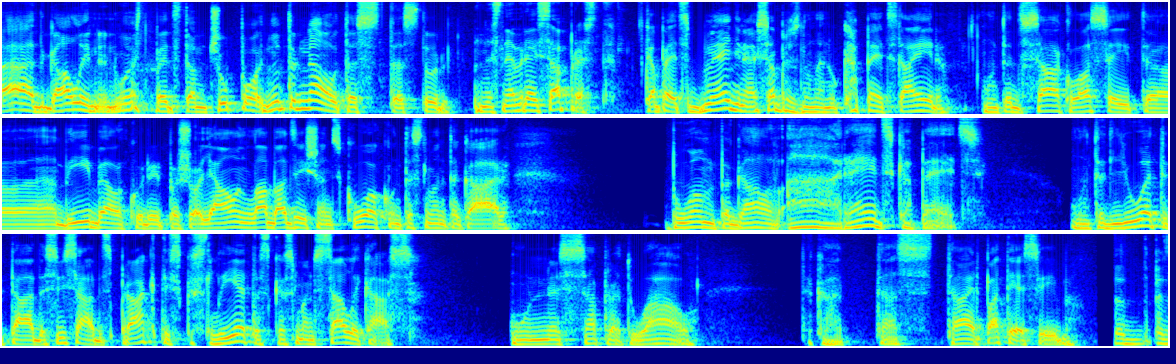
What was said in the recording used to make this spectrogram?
ēd, galina nost, pēc tam čupo. Nu, tur nav tas, tas tur. Un es nevarēju saprast, kāpēc. Mēģināju saprast, domāju, nu, kāpēc tā ir. Un tad sāku lasīt uh, Bībeli, kur ir par šo ļaunu, labu atzīšanas koku. Tas man tā kā ir bomba pa galvu. Ah, redz, kāpēc. Un tad ļoti tādas visādas praktiskas lietas, kas man salikās. Un es sapratu, wow, tā, tas, tā ir patiesība. Tad pēc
